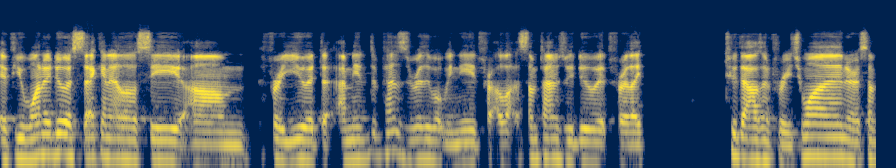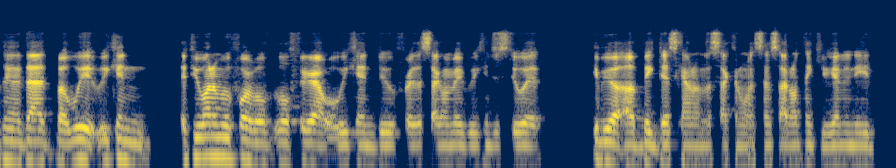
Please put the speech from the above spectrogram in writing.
if you want to do a second LLC, um, for you, it I mean it depends really what we need for a lot. Sometimes we do it for like 2000 for each one or something like that but we we can if you want to move forward we'll, we'll figure out what we can do for the second one maybe we can just do it give you a, a big discount on the second one since i don't think you're going to need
